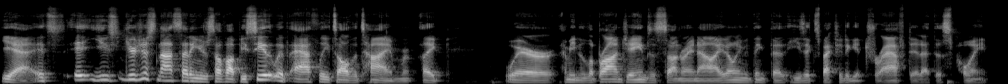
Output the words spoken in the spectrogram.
Yeah, it's it, you. You're just not setting yourself up. You see it with athletes all the time, like where I mean, LeBron James' son right now. I don't even think that he's expected to get drafted at this point.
